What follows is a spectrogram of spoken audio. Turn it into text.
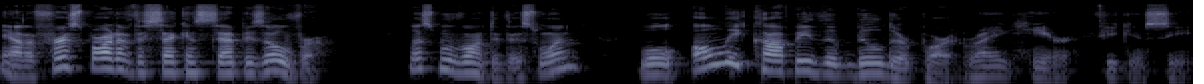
Now the first part of the second step is over. Let's move on to this one. We'll only copy the builder part right here, if you can see.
